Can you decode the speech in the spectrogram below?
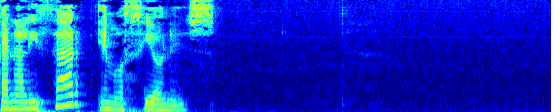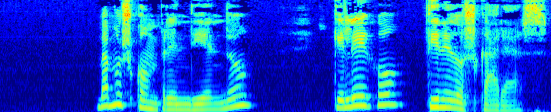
Canalizar emociones. Vamos comprendiendo que el ego tiene dos caras,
